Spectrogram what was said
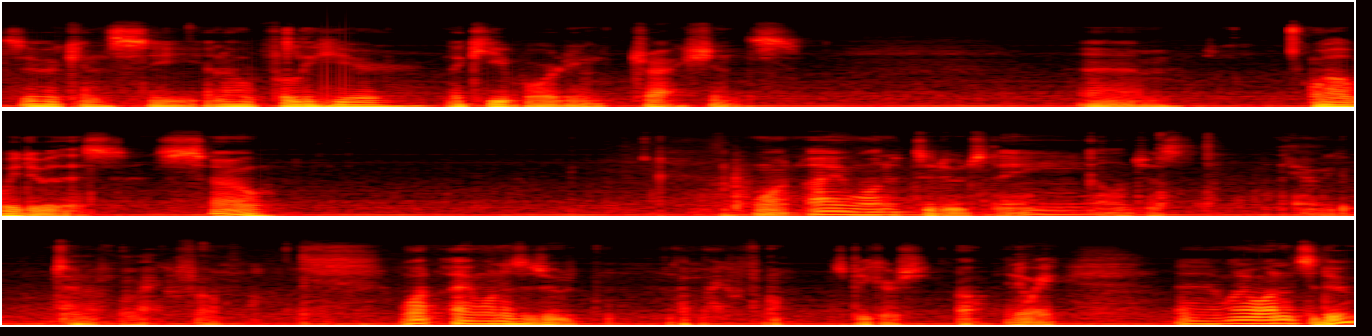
So you can see and hopefully hear the keyboarding tractions um, while we do this. So, what I wanted to do today, I'll just, there we go, turn off my microphone. What I wanted to do, not microphone, speakers, oh, anyway, uh, what I wanted to do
